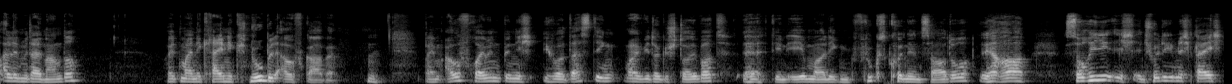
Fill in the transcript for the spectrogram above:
alle miteinander. Heute mal eine kleine Knobelaufgabe. Hm. Beim Aufräumen bin ich über das Ding mal wieder gestolpert, äh, den ehemaligen Fluxkondensator. Ja, sorry, ich entschuldige mich gleich.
